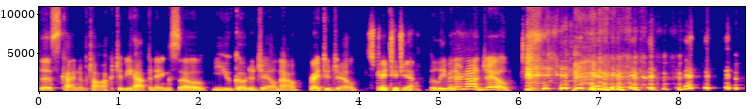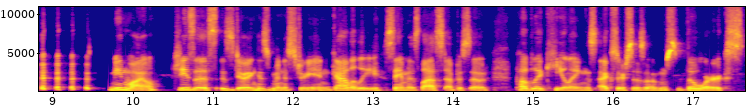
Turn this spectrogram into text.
this kind of talk to be happening. So you go to jail now, right to jail. Straight to jail. Believe it or not, jail. Meanwhile, Jesus is doing his ministry in Galilee, same as last episode public healings, exorcisms, the works.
